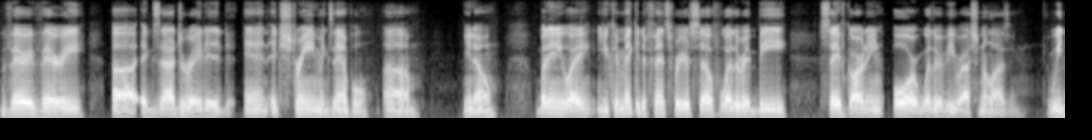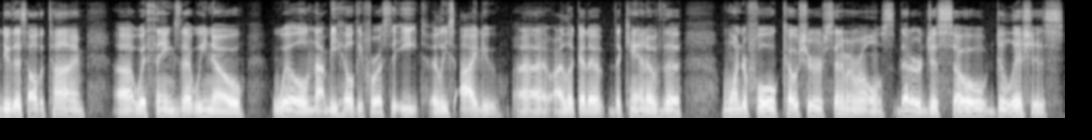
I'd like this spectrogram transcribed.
very, very uh, exaggerated and extreme example. Um, you know, but anyway, you can make a defense for yourself, whether it be safeguarding or whether it be rationalizing. We do this all the time uh, with things that we know will not be healthy for us to eat. At least I do. Uh, I look at a, the can of the wonderful kosher cinnamon rolls that are just so delicious.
